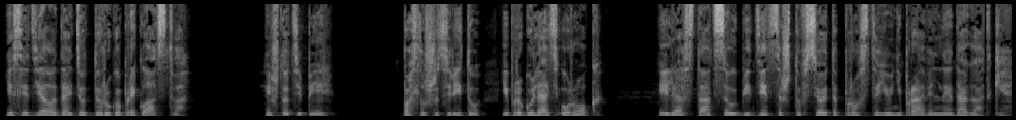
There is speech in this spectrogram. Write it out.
если дело дойдет до рукоприкладства. И что теперь? Послушать Риту и прогулять урок? Или остаться и убедиться, что все это просто ее неправильные догадки?»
